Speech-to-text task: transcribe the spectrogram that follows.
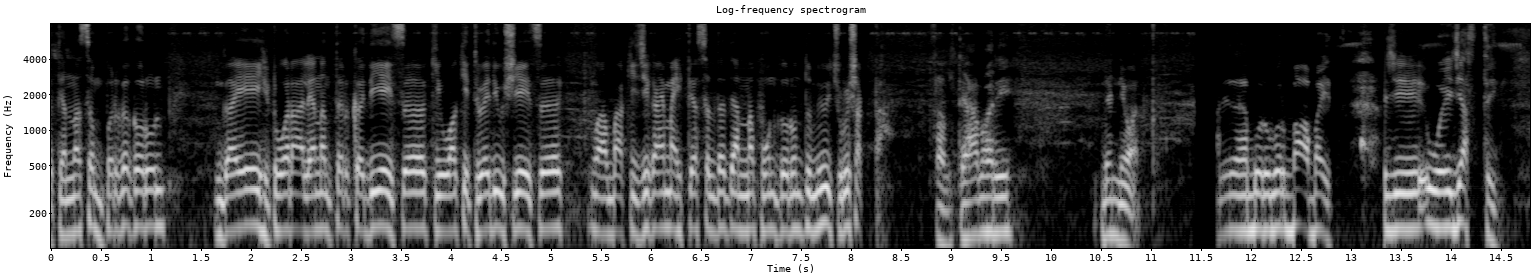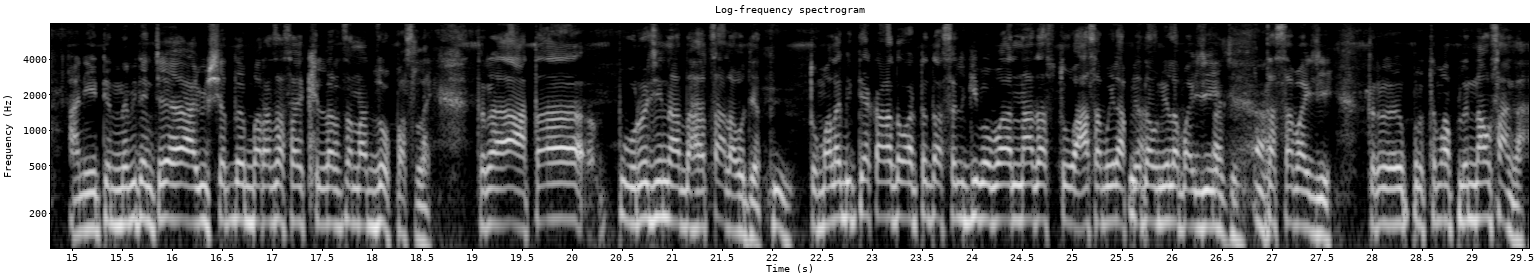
तर त्यांना संपर्क करून गाय हिटवर आल्यानंतर कधी यायचं किंवा कितव्या दिवशी यायचं किंवा बाकीची काय माहिती असेल तर त्यांना फोन करून तुम्ही विचारू शकता. चालते आभारी. धन्यवाद. आणि बरोबर बाबा आहेत. जे वय जास्त आहे आणि त्यांना बी त्यांच्या आयुष्यात बराच असा खिल्लारचा नाद जोपासलाय. तर आता पोरं जी नाद हा चालवत्यात तुम्हाला बी त्या काळात वाटत असेल की बाबा नाद असतो असा बैल आपल्या दावणीला पाहिजे. तसा पाहिजे. तर प्रथम आपलं नाव सांगा.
